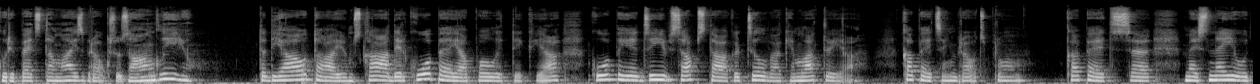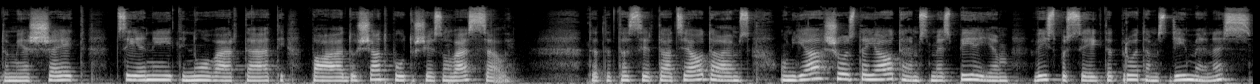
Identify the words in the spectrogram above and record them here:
kuri pēc tam aizbrauks uz Angliju. Tad jautājums, kāda ir kopējā politika, ja? kopējie dzīves apstākļi cilvēkiem Latvijā? Kāpēc viņi brauc prom? Kāpēc eh, mēs nejūtamies šeit cienīti, novērtēti, pēduši, atpūtušies un veseli? Tad, tas ir tāds jautājums, un ja šos te jautājumus mēs pieejam vispusīgi, tad, protams, ģimenes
